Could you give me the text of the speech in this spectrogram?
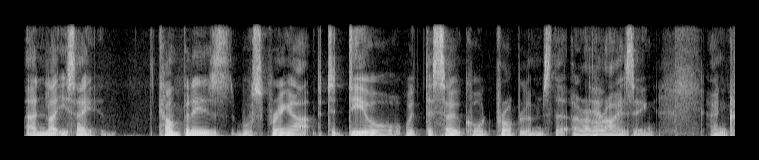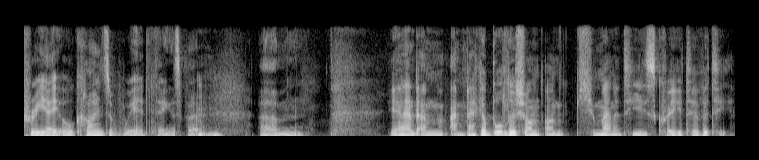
and like you say, companies will spring up to deal with the so-called problems that are arising, and create all kinds of weird things. But um, Yeah, and I'm I'm mega bullish on on humanity's creativity,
